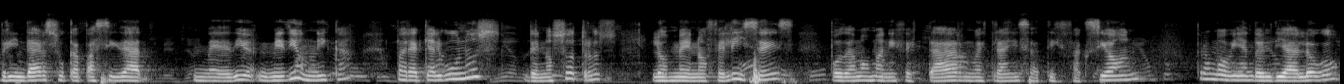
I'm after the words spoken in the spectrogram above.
brindar su capacidad mediúnica para que algunos de nosotros, los menos felices, podamos manifestar nuestra insatisfacción, promoviendo el diálogo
